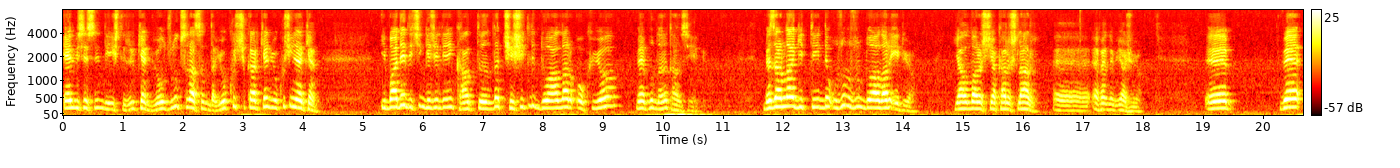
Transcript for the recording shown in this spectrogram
elbisesini değiştirirken, yolculuk sırasında, yokuş çıkarken, yokuş inerken, ibadet için geceleyin kalktığında çeşitli dualar okuyor ve bunları tavsiye ediyor. Mezarlığa gittiğinde uzun uzun dualar ediyor. Yalvarış, yakarışlar e, efendim yaşıyor. E, ve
